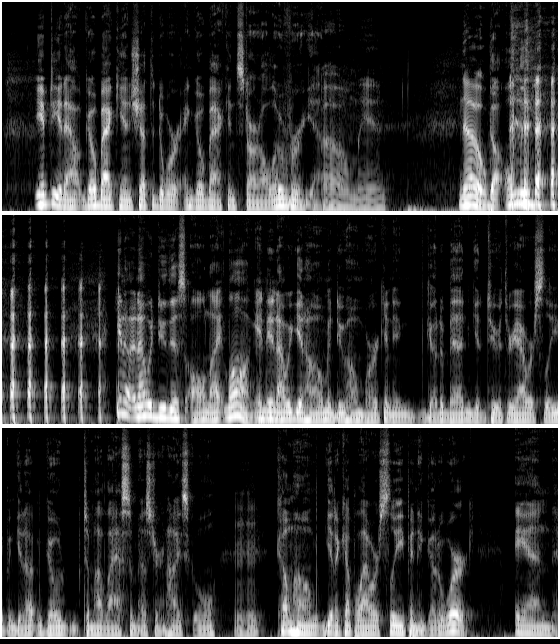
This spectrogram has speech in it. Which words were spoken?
Empty it out, go back in, shut the door, and go back and start all over again. Oh man. No. The only, you know, and I would do this all night long, and then I would get home and do homework, and then go to bed and get two or three hours sleep, and get up and go to my last semester in high school. mm-hmm. Come home, get a couple hours sleep, and then go to work. And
